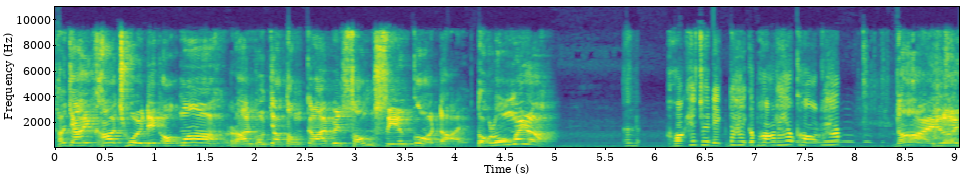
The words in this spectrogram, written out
ถ้าจะให้ข้าช่วยเด็กออกมา ร้านของเจ้าต้องกลายเป็นสองเสียงก็ได้ ตกลงไหมล่ะ เออขอแค่ช่วยเด็กได้ก็พอแล้วขอรับ ได้เลย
